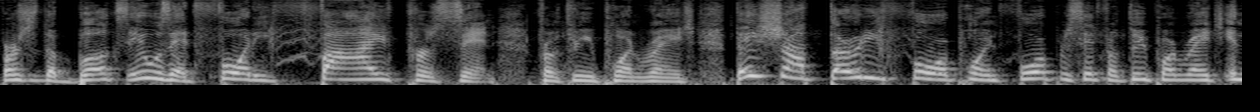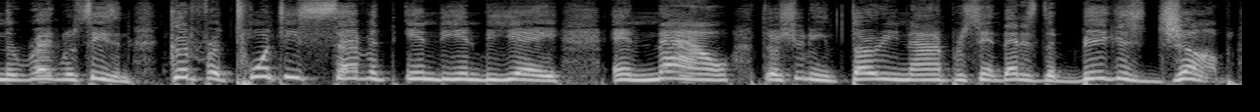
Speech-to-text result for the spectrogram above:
Versus the Bucks, it was at 45% from three point range. They shot 34.4% from three point range in the regular season, good for 27th in the NBA, and now they're shooting 39%. That is the biggest jump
